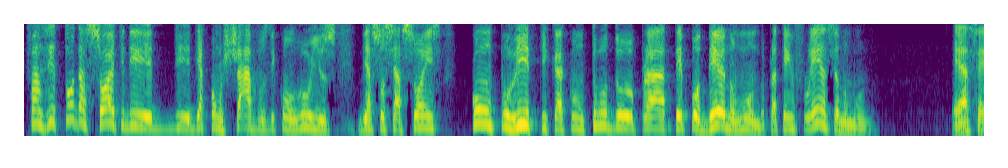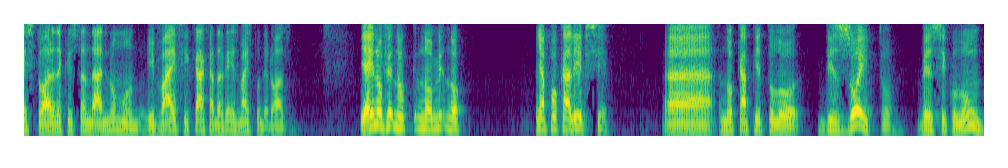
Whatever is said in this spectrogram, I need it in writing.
Fazer toda sorte de, de, de aconchavos, de conluios, de associações com política, com tudo, para ter poder no mundo, para ter influência no mundo. Essa é a história da cristandade no mundo. E vai ficar cada vez mais poderosa. E aí, no, no, no, em Apocalipse, uh, no capítulo 18, versículo 1,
